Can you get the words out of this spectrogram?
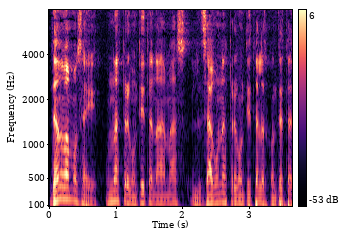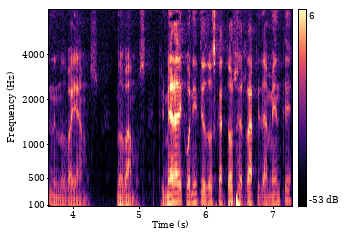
ya nos vamos a ir. Unas preguntitas nada más. Les hago unas preguntitas, las contestan y nos vayamos. Nos vamos. Primera de Corintios 2.14 rápidamente.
